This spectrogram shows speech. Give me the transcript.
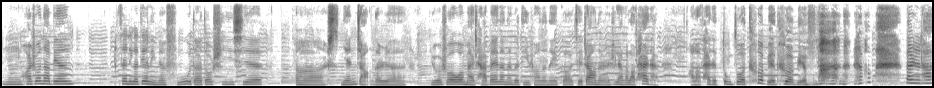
嗯，话说那边在那个店里面服务的都是一些呃年长的人。比如说，我买茶杯的那个地方的那个结账的人是两个老太太，啊，老太太动作特别特别慢，然后，但是她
